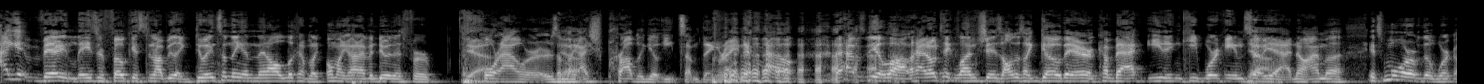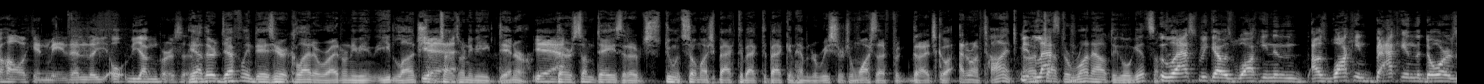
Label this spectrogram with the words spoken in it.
I get very laser focused, and I'll be like doing something, and then I'll look up like, oh my god, I've been doing this for Yeah. four hours. I'm Yeah. like, I should probably go eat something right now. that happens to me a lot. Like I don't take lunches. I'll just like go there, come back, eat it, and keep working. So Yeah. yeah, no, I'm a. It's more of the workaholic in me than the, old, the young person. Yeah, there are definitely days here at Collider where I don't even eat lunch. Sometimes I don't even eat dinner. Yeah. there are some days that I'm just doing so much back to back to back and having to research and watch that I, that I just go. I don't have time. I don't have Last- time to run out to go get something. Last week I was walking in. I was walking back in the doors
